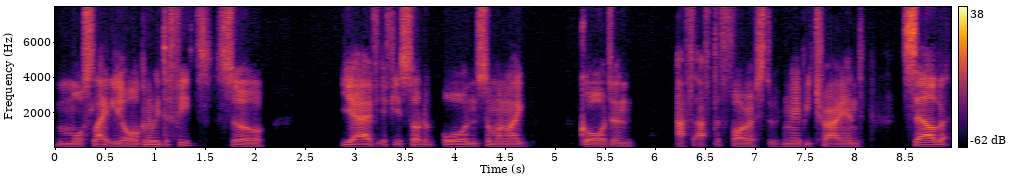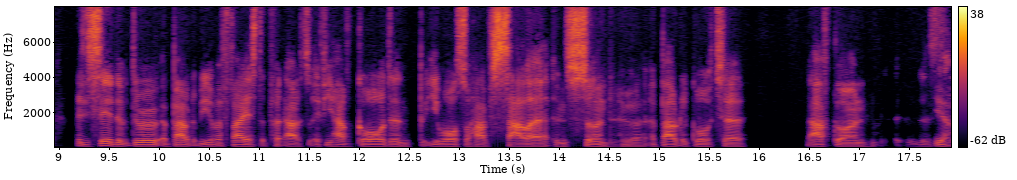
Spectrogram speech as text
most likely all going to be defeats. So yeah, if if you sort of own someone like Gordon after after Forest, would maybe try and sell. But as you say, there, are about to be other fires to put out. So if you have Gordon, but you also have Salah and Son who are about to go to AFCON, Yeah.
